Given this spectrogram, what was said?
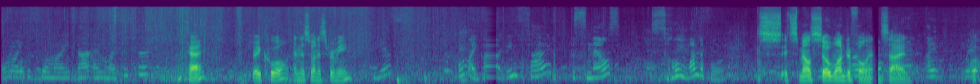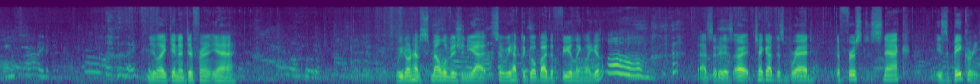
One is for my dad and my sister. Okay. Very cool. And this one is for me. Yes. Oh my god, inside the smells so wonderful. It's- It smells so wonderful inside. I went oh. inside. like, You like in a different yeah. We don't have smell-o-vision yet, so we have to go by the feeling like. Oh. That's what it is. All right, check out this bread. The first snack is bakery.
